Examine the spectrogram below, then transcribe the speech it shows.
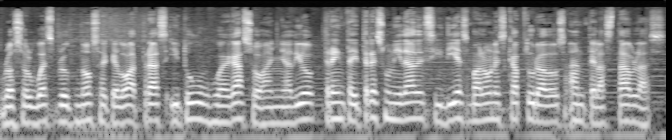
Russell Westbrook no se quedó atrás y tuvo un juegazo, añadió 33 unidades y 10 balones capturados ante las tablas.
